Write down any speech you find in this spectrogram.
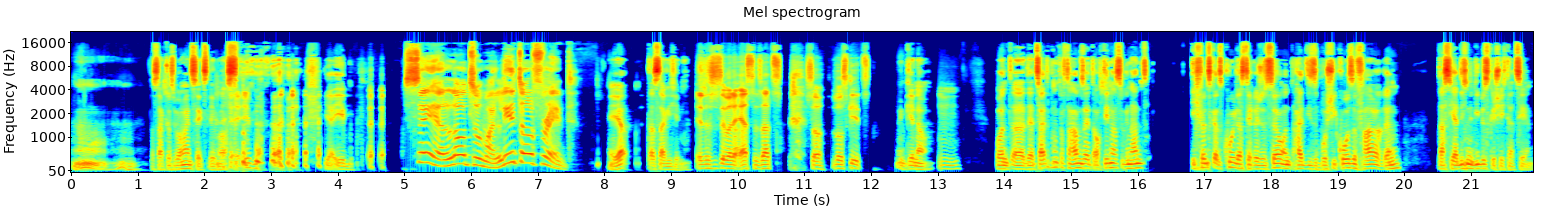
Hm, was sagt das über mein Sexleben aus? Ja, eben. ja, eben. Say hello to my little friend. Ja, das sage ich immer. Ja, das ist immer der erste Satz. So, los geht's. Genau. Mhm. Und äh, der zweite Punkt auf der Habenseite, auch den hast du genannt. Ich finde es ganz cool, dass der Regisseur und halt diese buschikose Fahrerin, dass sie halt nicht eine Liebesgeschichte erzählen.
